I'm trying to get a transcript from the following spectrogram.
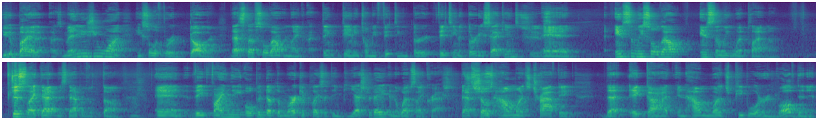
You can buy a, as many as you want. He sold it for a dollar. That stuff sold out in like I think Danny told me 15, 30, 15 to thirty seconds, Jeez. and instantly sold out. Instantly went platinum, just like that in the snap of a thumb. Mm-hmm. And they finally opened up the marketplace. I think yesterday, and the website crashed. That shows how much traffic that it got and how much people are involved in it,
